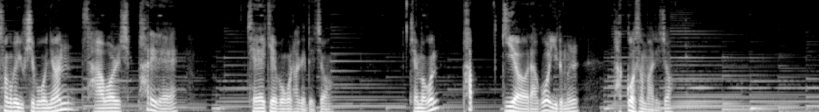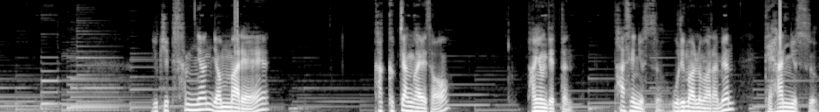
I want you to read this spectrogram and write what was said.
1965년 4월 18일에 재개봉을 하게 되죠. 제목은 팝기어라고 이름을 바꿔서 말이죠. 63년 연말에 각 극장가에서 방영됐던 파세뉴스, 우리말로 말하면 대한뉴스,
